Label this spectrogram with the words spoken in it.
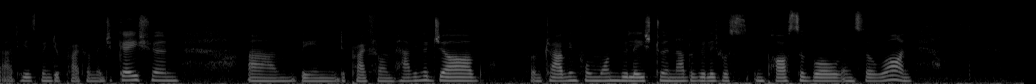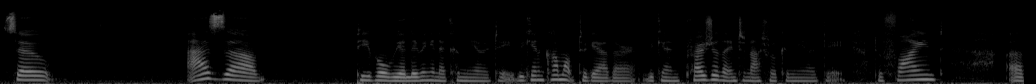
that he's been deprived from education, um, been deprived from having a job, from traveling from one village to another village was impossible, and so on. So, as uh, people, we are living in a community. We can come up together. We can pressure the international community to find a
